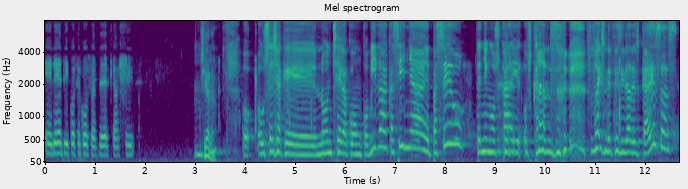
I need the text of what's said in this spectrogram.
eléctricos e cousas destas, sí. Xiara. Ou sexa que non chega con comida, casiña e paseo, teñen os cai, os cans máis necesidades ca esas?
